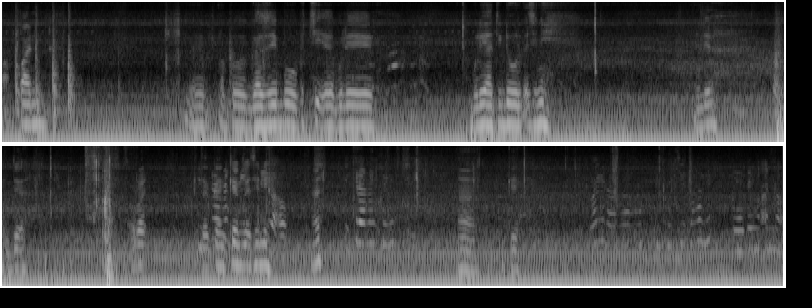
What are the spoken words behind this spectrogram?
Papan Apa Gazebo kecil eh, Boleh Boleh tidur kat sini. Ini dia. Dia. Alright. Kita akan camp kat sini. Ha? Ikram cuci. Ha, okay Baik nak nak cuci tu lagi. Ya tengok anak.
